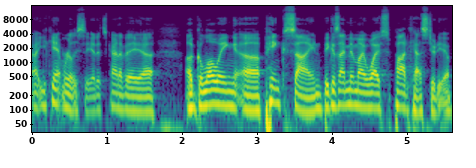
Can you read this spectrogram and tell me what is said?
Uh, you can't really see it. It's kind of a a glowing pink sign because I'm in my wife's podcast studio.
